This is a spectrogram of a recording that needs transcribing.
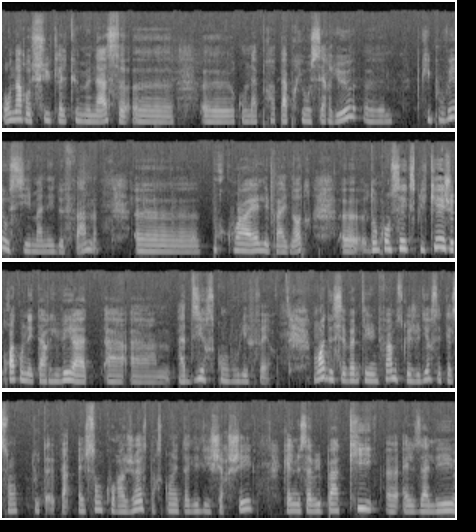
On a reçu quelques menaces qu'on n'a pas pris au sérieux. Qui pouvaient aussi émaner de femmes. Euh, pourquoi elle et pas une autre Euh, Donc on s'est expliqué, je crois qu'on est arrivé à, dire ce qu'on voulait faire. Moi, de ces 21 femmes, ce que je veux dire, c'est qu'elles sont, toutes, elles sont courageuses parce qu'on est allé les chercher, qu'elles ne savaient pas qui euh, elles allaient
